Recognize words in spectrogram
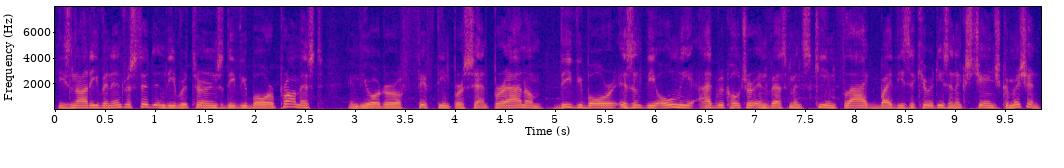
He's not even interested in the returns DV Boer promised, in the order of 15% per annum. DV Boer isn't the only agriculture investment scheme flagged by the Securities and Exchange Commission.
